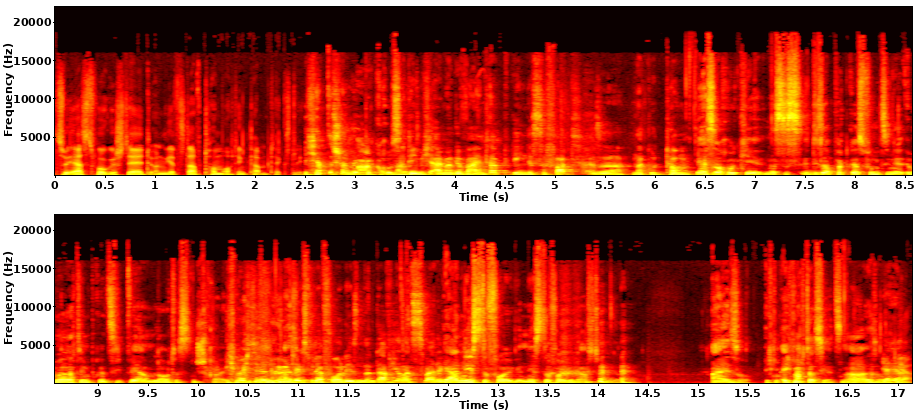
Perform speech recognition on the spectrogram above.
zuerst vorgestellt und jetzt darf Tom auch den Klappentext lesen. Ich habe das schon mitbekommen. großartig. Nachdem ich einmal geweint habe, ging das sofort. Also, na gut, Tom. Ja, ist auch okay. Das ist, dieser Podcast funktioniert immer nach dem Prinzip, wer am lautesten schreit. Ich möchte den Höhlentext wieder vorlesen, dann darf ich auch als zweiter Ja, gehen. nächste Folge, nächste Folge darfst du wieder. Also, ich, ich mach das jetzt, ne? Also, Ja, ja. Ja.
